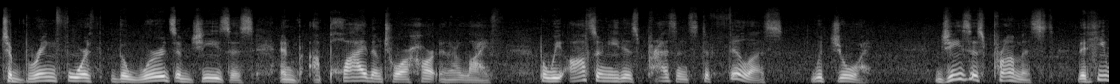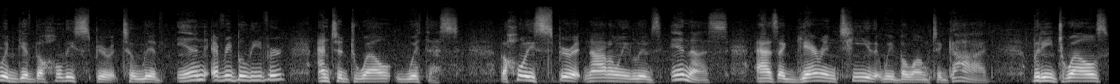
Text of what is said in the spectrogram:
to bring forth the words of Jesus and apply them to our heart and our life. But we also need His presence to fill us with joy. Jesus promised that He would give the Holy Spirit to live in every believer and to dwell with us. The Holy Spirit not only lives in us as a guarantee that we belong to God, but He dwells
